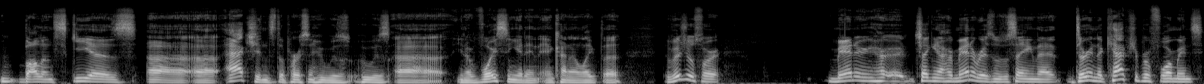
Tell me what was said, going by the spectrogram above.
Balinska's uh, uh, actions, the person who was who was uh, you know voicing it and, and kind of like the the visuals for it, mannering her, checking out her mannerisms, was saying that during the capture performance,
